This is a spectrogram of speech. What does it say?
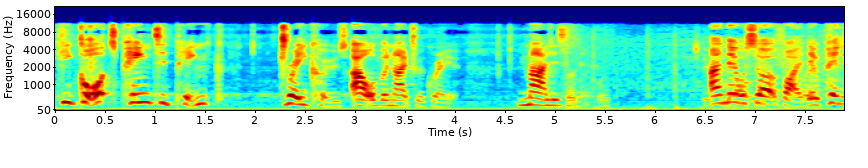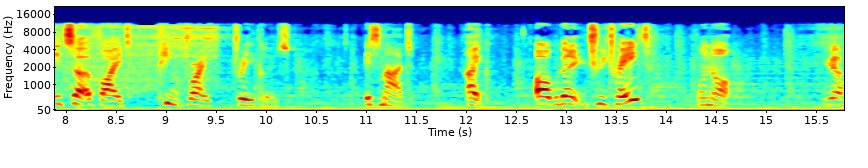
He got painted pink Dracos out of a nitro crate. Mad, isn't it? And they were certified. They were painted certified pink dry Dracos. It's mad. Like, oh, we're gonna should trade or not? Yeah.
